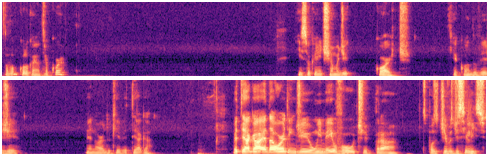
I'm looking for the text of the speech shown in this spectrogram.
Então vamos colocar em outra cor. Isso é o que a gente chama de corte, que é quando VG menor do que VTH. VTH é da ordem de 1,5 volt para dispositivos de silício,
